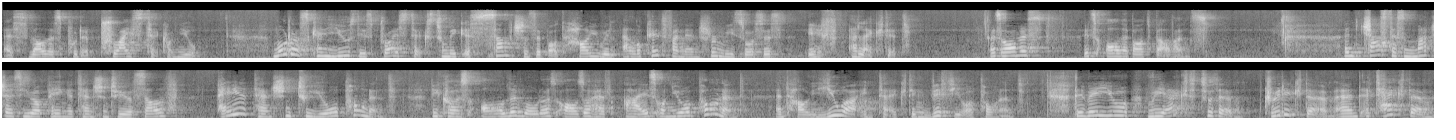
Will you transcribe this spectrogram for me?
as well as put a price tag on you. Voters can use these price tags to make assumptions about how you will allocate financial resources if elected. As always, it's all about balance. And just as much as you are paying attention to yourself, pay attention to your opponent because all the voters also have eyes on your opponent and how you are interacting with your opponent. The way you react to them, critic them, and attack them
